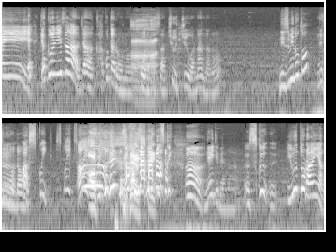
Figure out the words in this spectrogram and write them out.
いい。え、逆にさ、じゃあ箱太郎の方だとさ、チューチューは何なの？ネズミの音？ネズミの音。あスクイッスクイッスク Oh, yeah, sweet. イネイティブやな。うんスク言うとらんやん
